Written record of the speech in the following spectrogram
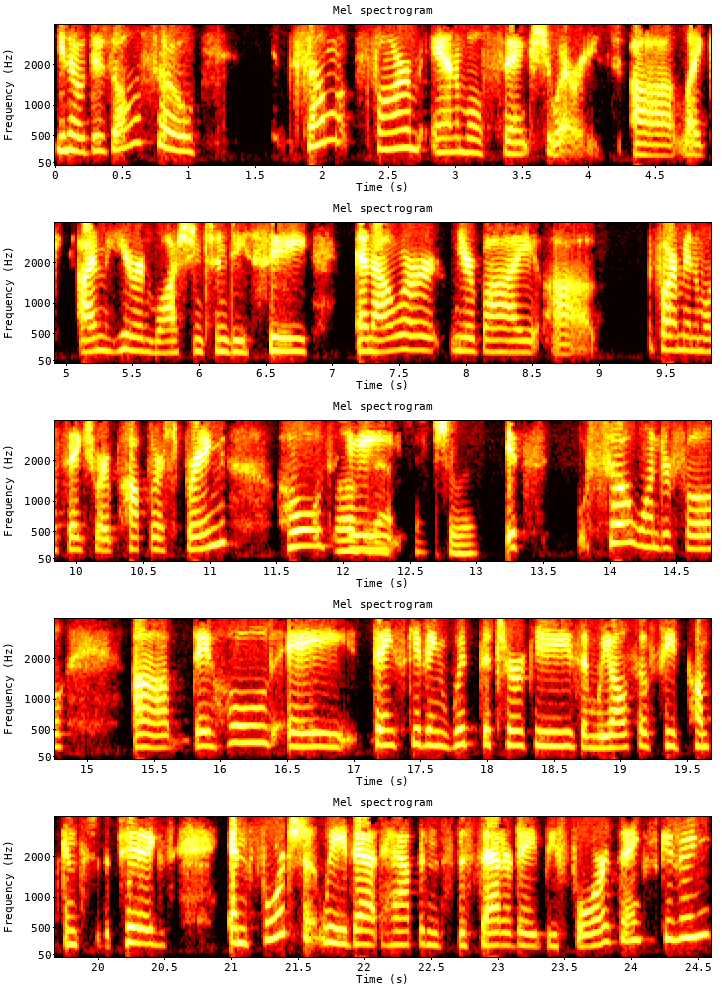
You know, there's also some farm animal sanctuaries. Uh, like I'm here in Washington D.C., and our nearby uh, farm animal sanctuary, Poplar Spring, holds Love a. That sanctuary. It's so wonderful. Uh, they hold a Thanksgiving with the turkeys, and we also feed pumpkins to the pigs. And fortunately, that happens the Saturday before Thanksgiving.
